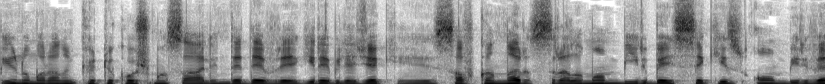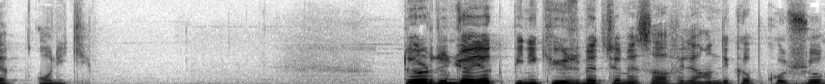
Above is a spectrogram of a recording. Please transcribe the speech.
bir numaranın kötü koşması halinde devreye girebilecek e, safkanlar sıralamam 1, 5, 8, 11 ve 12. Dördüncü ayak 1200 metre mesafeli handikap koşu.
